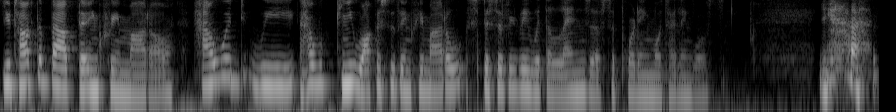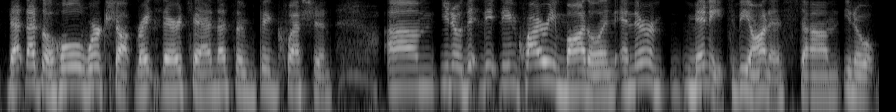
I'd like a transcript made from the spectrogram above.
You talked about the inquiry model. How would we how can you walk us through the inquiry model specifically with the lens of supporting multilinguals? Yeah, that that's a whole workshop right there, Tan. That's a big question um, you know, the, the, the, inquiry model, and, and there are many, to be honest. Um, you know,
